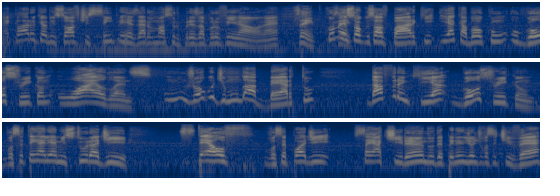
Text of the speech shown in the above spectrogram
É claro que a Ubisoft sempre reserva uma surpresa pro final, né? Sempre. Começou com o South Park e acabou com o Ghost Recon Wildlands, um jogo de mundo aberto da franquia Ghost Recon. Você tem ali a mistura de stealth, você pode sair atirando dependendo de onde você estiver.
